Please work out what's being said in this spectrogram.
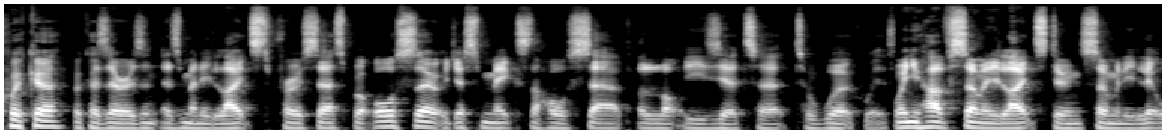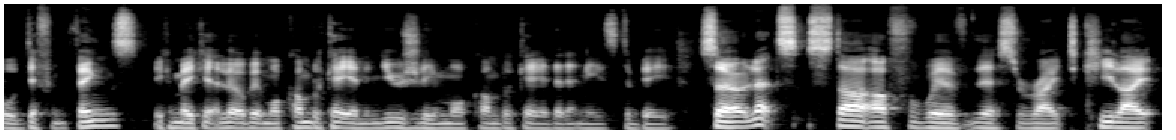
quicker because there isn't as many lights to process, but also it just makes the whole setup a lot easier to, to work with. When you have so many lights doing so many little different things, it can make it a little bit more complicated and usually more complicated than it needs to be. So let's start off with this right key light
